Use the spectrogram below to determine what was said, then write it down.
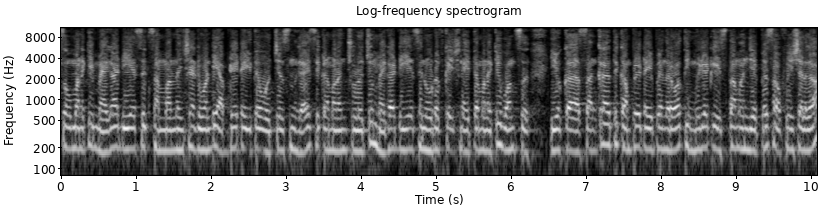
సో మనకి మెగా డిఎస్సి కి సంబంధించినటువంటి అప్డేట్ అయితే వచ్చేసింది గైస్ ఇక్కడ మనం చూడొచ్చు మెగా డిఎస్సి నోటిఫికేషన్ అయితే మనకి వన్స్ ఈ యొక్క సంక్రాంతి కంప్లీట్ అయిపోయిన తర్వాత ఇమీడియట్గా ఇస్తామని చెప్పేసి అఫీషియల్గా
